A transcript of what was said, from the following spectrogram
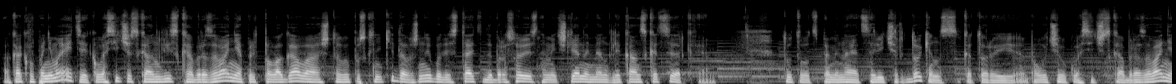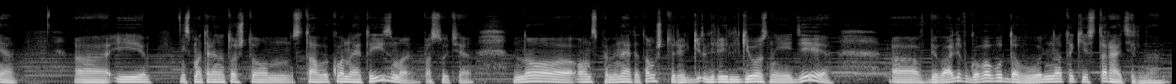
А как вы понимаете, классическое английское образование предполагало, что выпускники должны были стать добросовестными членами англиканской церкви. Тут вот вспоминается Ричард Докинс, который получил классическое образование, а, и несмотря на то, что он стал иконой атеизма, по сути, но он вспоминает о том, что религиозные идеи а, вбивали в голову довольно-таки старательно.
